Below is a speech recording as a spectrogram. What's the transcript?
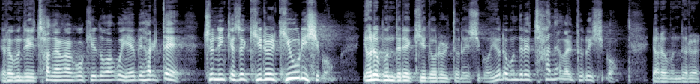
여러분들이 찬양하고 기도하고 예배할 때 주님께서 귀를 기울이시고 여러분들의 기도를 들으시고 여러분들의 찬양을 들으시고 여러분들을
